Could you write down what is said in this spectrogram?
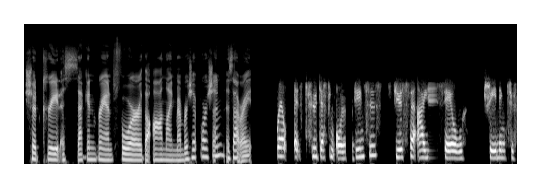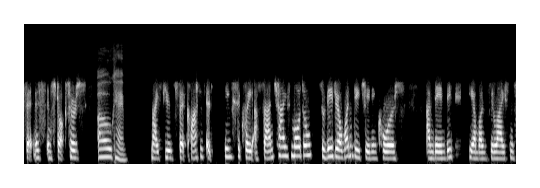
should create a second brand for the online membership portion. Is that right? Well, it's two different audiences. Fuse Fit, I sell training to fitness instructors. Oh, okay. My FuseFit classes, it's basically a franchise model. So they do a one day training course and then they pay a monthly license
